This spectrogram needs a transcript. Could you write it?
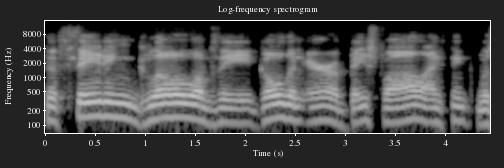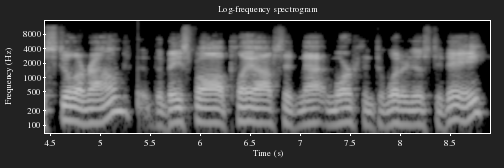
the fading glow of the golden era of baseball, I think, was still around. The baseball playoffs had not morphed into what it is today.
